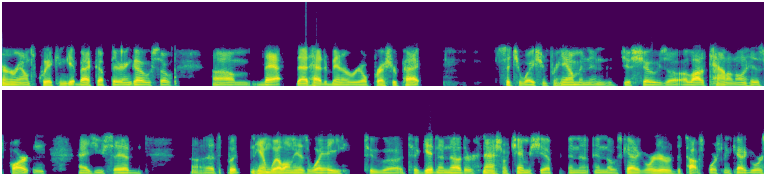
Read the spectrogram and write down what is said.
turnarounds quick and get back up there and go. So um, that that had to been a real pressure packed situation for him, and, and just shows a, a, lot of talent on his part. And as you said, uh, that's putting him well on his way to uh, to getting another national championship in in those categories or the top sportsman category.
